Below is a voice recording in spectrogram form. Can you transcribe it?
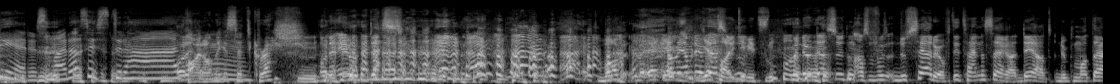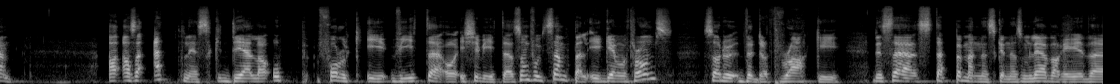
dere som er rasister her. Har han ikke sett Crash? Og det er jo dessuten jeg, jeg, det jeg tar ikke vitsen. Men det er jo dessuten, altså, for, du ser det jo ofte i tegneserier, det at du på en måte Altså etnisk deler opp folk i hvite og ikke-hvite. Som for eksempel i Game of Thrones så har du The Dothraki. Disse steppemenneskene som lever i The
